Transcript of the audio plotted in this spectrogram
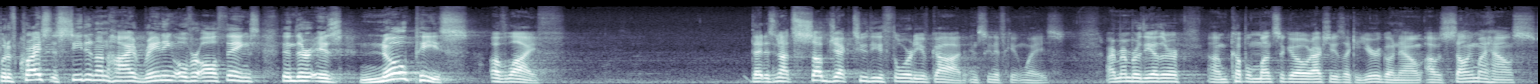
But if Christ is seated on high, reigning over all things, then there is no piece of life that is not subject to the authority of God in significant ways. I remember the other um, couple months ago, or actually it's like a year ago now, I was selling my house,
